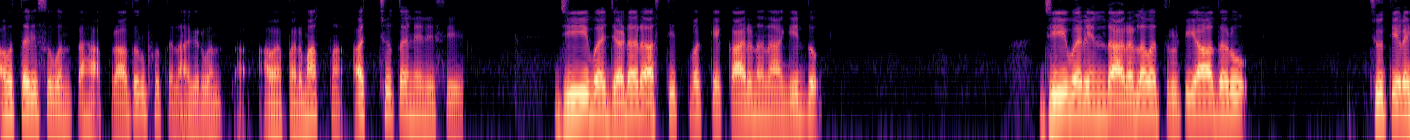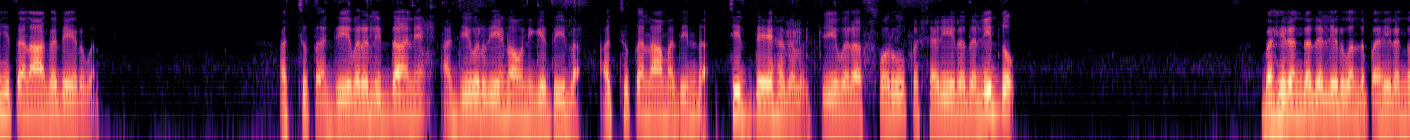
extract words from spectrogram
ಅವತರಿಸುವಂತಹ, ಪ್ರಾದುರ್ಭೂತನಾಗಿರುವಂಥ ಅವ ಪರಮಾತ್ಮ ಅಚ್ಯುತನೆನಿಸಿ ಜೀವ ಜಡರ ಅಸ್ತಿತ್ವಕ್ಕೆ ಕಾರಣನಾಗಿದ್ದು, ಜೀವರಿಂದ ಅರಳವ ತ್ರುಟಿಯಾದರೂ ಚ್ಯುತಿರಹಿತನಾಗದೇ ಇರುವನು. ಅಚ್ಯುತ ದೇವರಲ್ಲಿದ್ದಾನೆ, ಆ ಜೀವರದೇನು ಅವನಿಗೆ ಇಲ್ಲ ಅಚ್ಯುತ ನಾಮದಿಂದ ಚಿದ್ದೇಹದಳು ಜೀವರ ಸ್ವರೂಪ ಶರೀರದಲ್ಲಿದ್ದು ಬಹಿರಂಗದಲ್ಲಿರುವಂಥ ಬಹಿರಂಗ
